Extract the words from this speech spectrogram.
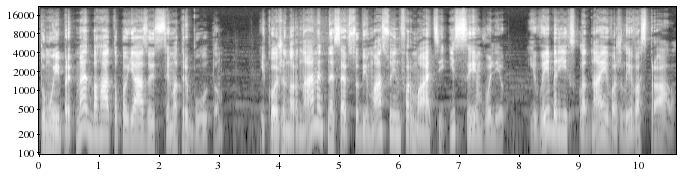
тому і прикмет багато пов'язують з цим атрибутом. І кожен орнамент несе в собі масу інформацій і символів, і вибір їх складна і важлива справа.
